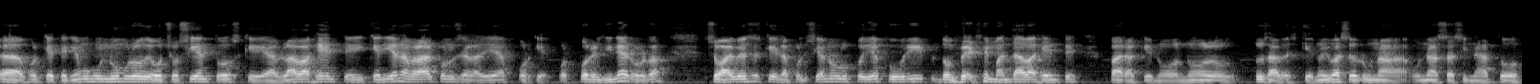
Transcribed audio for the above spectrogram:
Ah, porque teníamos un número de 800 que hablaba gente y querían hablar con los de la DEA, ¿por qué? Por, el dinero, ¿verdad? So, hay veces que la policía no los podía cubrir, Don Verde mandaba gente para que no, no, tú sabes, que no iba a ser una, un asesinato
